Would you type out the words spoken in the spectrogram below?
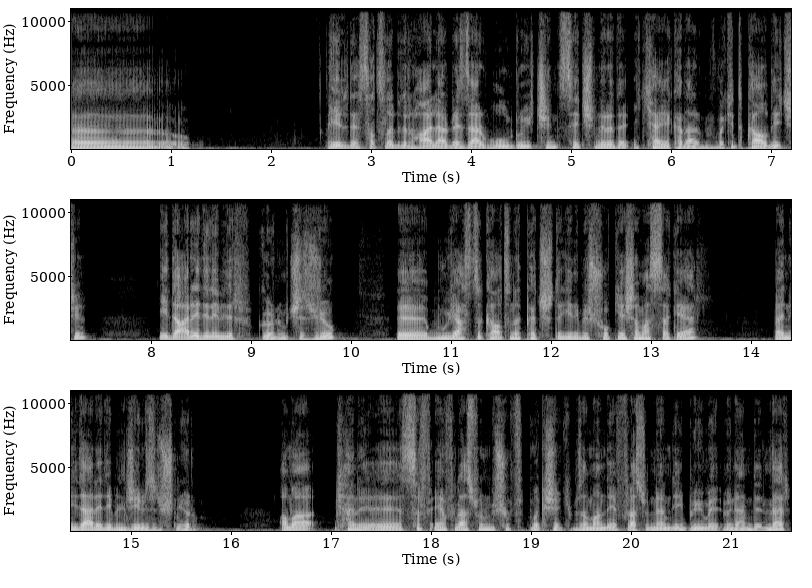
e, elde satılabilir hala rezerv olduğu için seçimlere de iki aya kadar bir vakit kaldığı için idare edilebilir görünümü çiziyor. E, bu yastık altına kaçışta yeni bir şok yaşamazsak eğer ben idare edebileceğimizi düşünüyorum. Ama hani e, sırf enflasyonu düşük tutmak için ki zamanda enflasyon önemli değil, büyüme önemli dediler.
